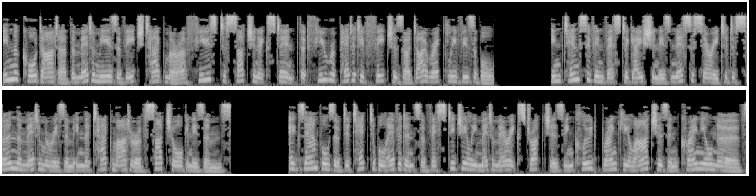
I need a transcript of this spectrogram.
In the chordata the metameres of each tagma are fused to such an extent that few repetitive features are directly visible. Intensive investigation is necessary to discern the metamerism in the tagmata of such organisms. Examples of detectable evidence of vestigially metameric structures include branchial arches and cranial nerves.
